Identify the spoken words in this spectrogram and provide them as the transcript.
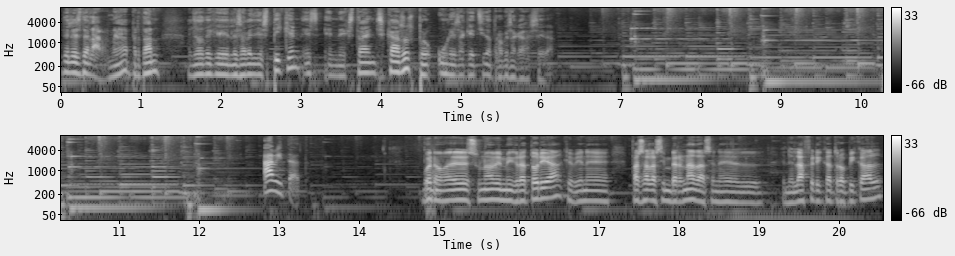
de les de l'arna. Eh? Per tant, allò de que les abelles piquen és en estranys casos, però un és aquest si t'apropes a casa seva. Hàbitat. Bueno, es una ave migratoria que viene, pasa las invernadas en el, en el África tropical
